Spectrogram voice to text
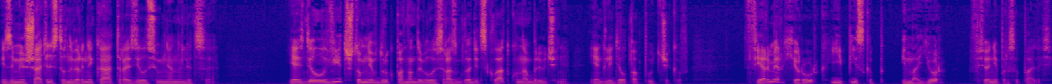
и замешательство наверняка отразилось у меня на лице. Я сделал вид, что мне вдруг понадобилось разгладить складку на брючине, и оглядел попутчиков. Фермер, хирург, епископ и майор все не просыпались.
